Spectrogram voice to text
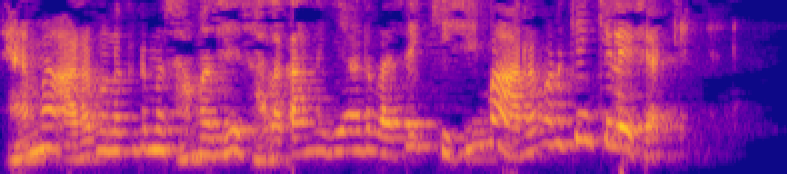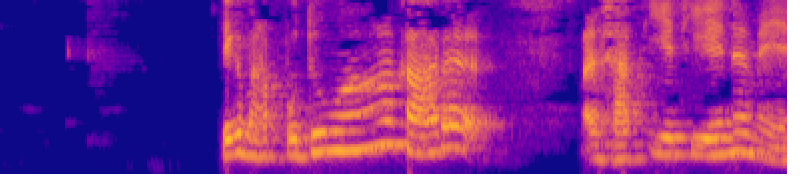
හැම අරමුණකටම සමසේ සලකන්න ගියාට පස්සේ කිසිම අරමුණකින් කෙලෙසයක් එන්නේ ඒක මහ පුදුමාකාර සතියේ තියෙන මේ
